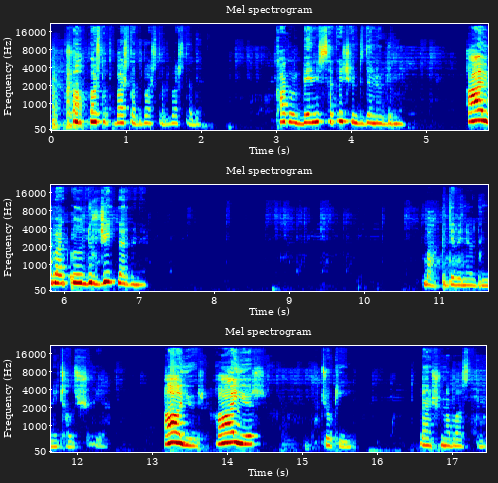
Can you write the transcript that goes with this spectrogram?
Ah başladı başladı başladı başladı. Kanka beni sakın şimdiden öldürme. Abi bak öldürecekler beni. Bak bir de beni öldürmeye çalışıyor ya. Hayır hayır. Çok iyi. Ben şuna bastım.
